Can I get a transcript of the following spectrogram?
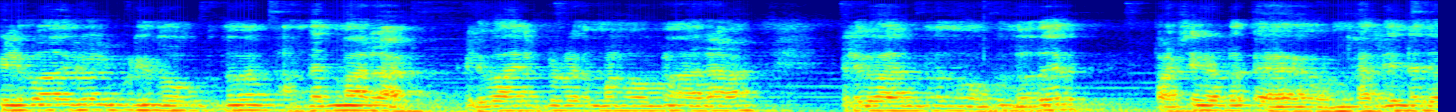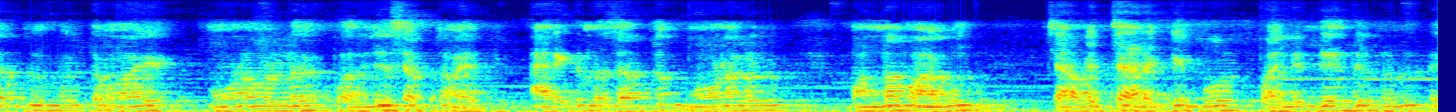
കിളിവാതിലുകൾ കൂടി നോക്കുന്നവൻ അന്ധന്മാരാകും. കിളിവാതിൽ കൂടി നമ്മൾ നോക്കുന്ന ആരാ കിളിവാതിൽ നോക്കുന്നത് പക്ഷികളുടെ കല്ലിന്റെ വ്യക്തമായി മോണകളുടെ പതിഞ്ഞ ശബ്ദമായിരിക്കും. അരയ്ക്കുന്ന ശബ്ദം മോണകൾ മന്ദമാകും. ചവച്ചടയ്ക്കുമ്പോൾ പല്ലിന്റെതിൽ നിന്ന്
